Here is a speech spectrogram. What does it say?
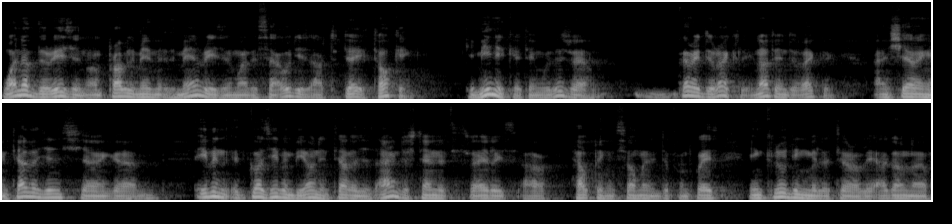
one of the reasons, or probably the main reason why the Saudis are today talking, communicating with Israel very directly, not indirectly, and sharing intelligence, sharing um, even it goes even beyond intelligence. I understand that Israelis are helping in so many different ways, including militarily. I don't know if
